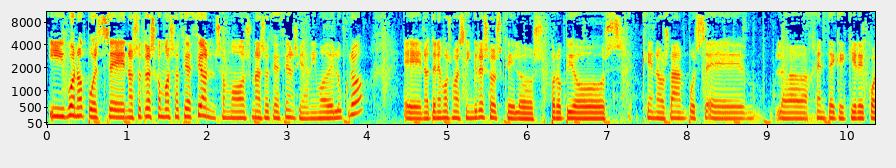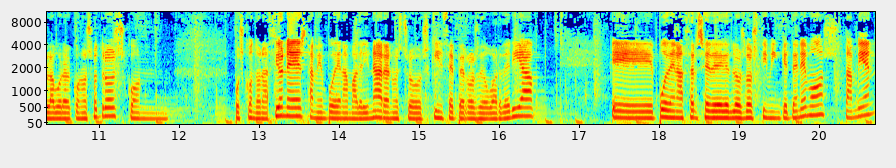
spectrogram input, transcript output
Y bueno, pues eh, nosotros como asociación somos una asociación sin ánimo de lucro. Eh, no tenemos más ingresos que los propios que nos dan pues eh, la gente que quiere colaborar con nosotros, con pues con donaciones, también pueden amadrinar a nuestros 15 perros de guardería. Eh, pueden hacerse de los dos teaming que tenemos también.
